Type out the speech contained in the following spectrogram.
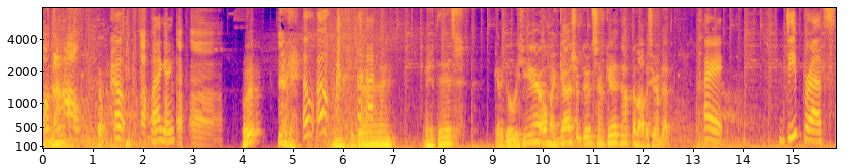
Oh no! Nope. Oh, lagging. Whoop. Okay. Oh, oh. I hit this. Gotta go over here. Oh my gosh, I'm doing so good. Nope, the lava's here. I'm dead. All right. Deep breaths.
